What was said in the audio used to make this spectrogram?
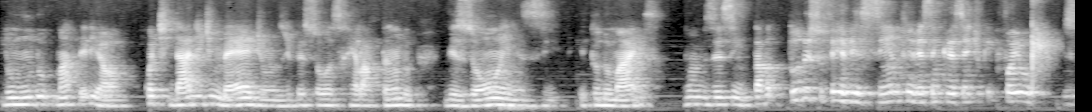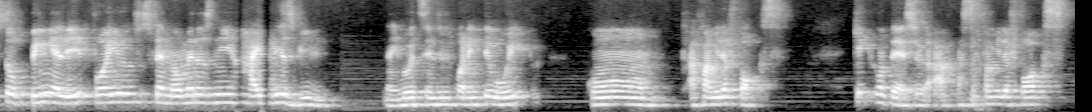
do mundo material. Quantidade de médiums, de pessoas relatando visões e, e tudo mais. Vamos dizer assim, estava tudo isso fervescendo, fervescendo, crescente. O que foi o estopim ali? Foi os fenômenos em Hydesville, né, em 1848, com a família Fox. O que, que acontece? A, essa família Fox,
